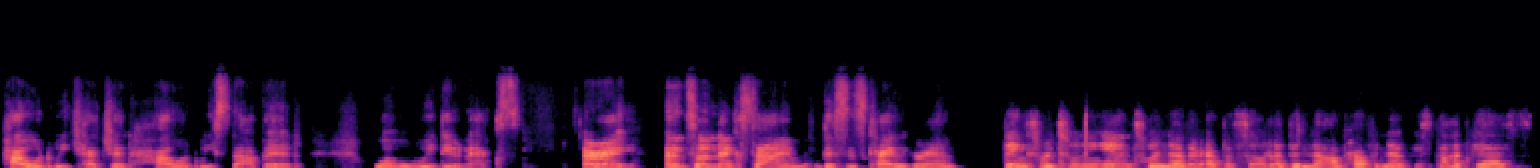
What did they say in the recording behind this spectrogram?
how would we catch it? How would we stop it? What will we do next? All right. Until next time, this is Kyla Graham. Thanks for tuning in to another episode of the Nonprofit Nuggets podcast.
